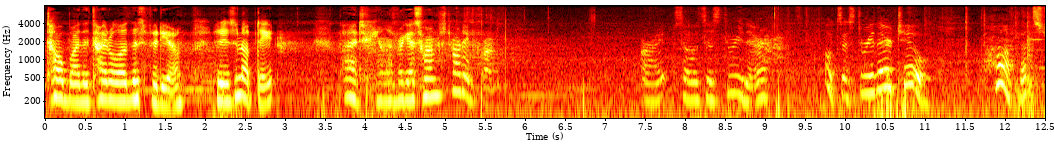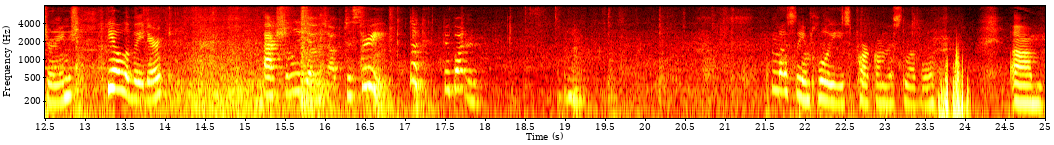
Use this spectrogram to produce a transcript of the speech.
tell by the title of this video, it is an update. But you'll never guess where I'm starting from. Alright, so it says three there. Oh, it says three there too. Huh, that's strange. The elevator actually goes up to three. Look, new button. Mostly employees park on this level. Um,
